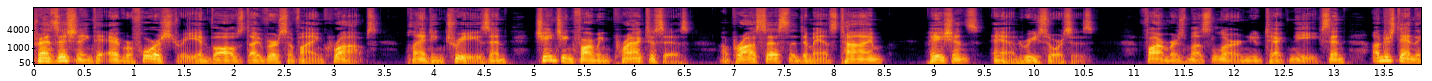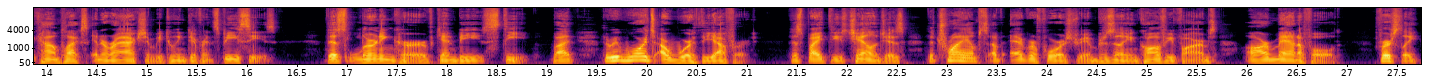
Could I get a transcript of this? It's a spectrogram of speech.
Transitioning to agroforestry involves diversifying crops, planting trees, and changing farming practices, a process that demands time, patience, and resources. Farmers must learn new techniques and understand the complex interaction between different species. This learning curve can be steep, but the rewards are worth the effort. Despite these challenges, the triumphs of agroforestry and Brazilian coffee farms are manifold. Firstly,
